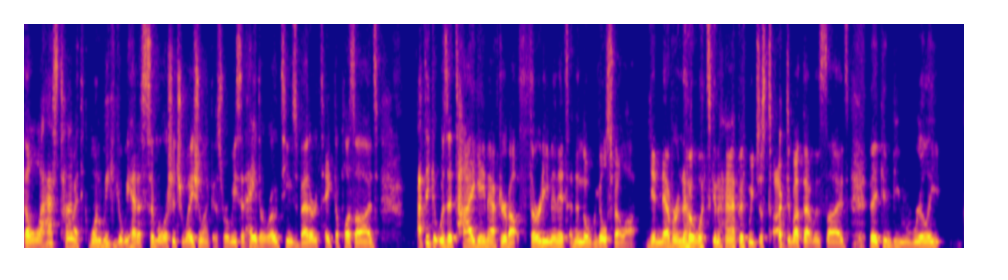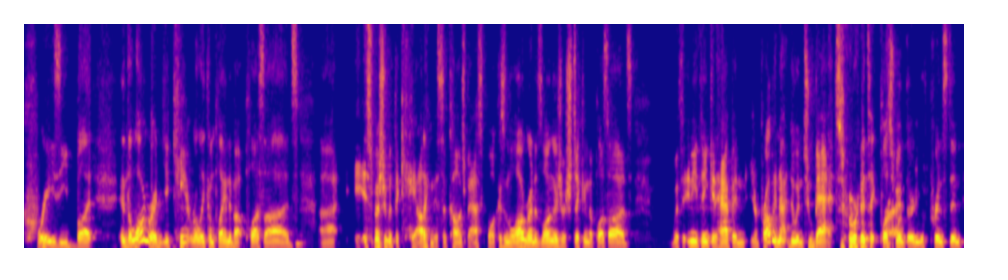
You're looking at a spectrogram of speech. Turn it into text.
The last time, I think one week ago, we had a similar situation like this where we said, hey, the road team's better, take the plus odds. I think it was a tie game after about 30 minutes, and then the wheels fell off. You never know what's going to happen. We just talked about that with sides. They can be really crazy, but in the long run, you can't really complain about plus odds, uh, especially with the chaoticness of college basketball. Because in the long run, as long as you're sticking to plus odds, with anything can happen, you're probably not doing too bad. So we're going to take plus right. 130 with Princeton,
